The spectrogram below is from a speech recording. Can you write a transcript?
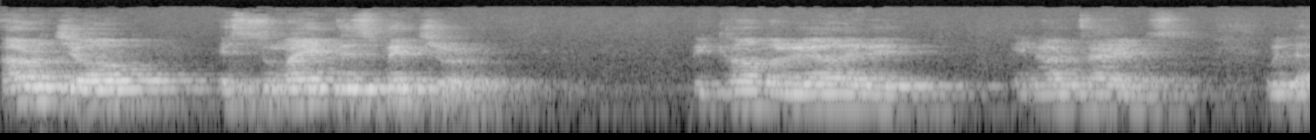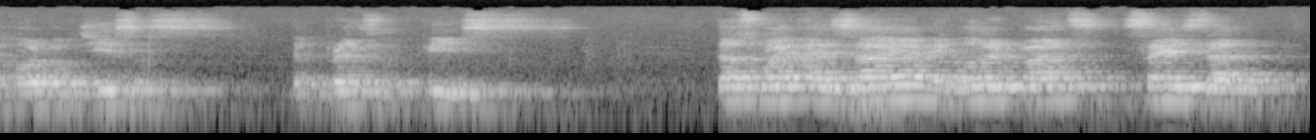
our job is to make this picture become a reality in our times with the help of Jesus, the Prince of Peace. That's why Isaiah in other parts says that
